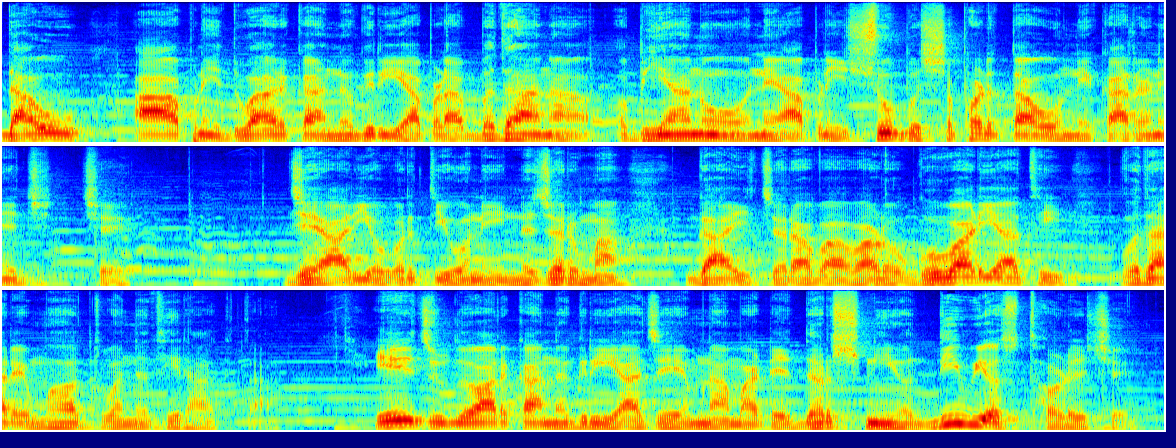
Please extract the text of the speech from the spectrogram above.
દાઉ, આ આપણી દ્વારકા નગરી આપણા બધાના અભિયાનો અને આપણી શુભ સફળતાઓને કારણે જ છે. જે આર્યવર્તીઓની નજરમાં ગાય ચરાવવાવાળો ગોવાળિયાથી વધારે મહત્ત્વ નથી રાખતા. એ જ દ્વારકા નગરી આજે એમના માટે દર્શનીય દિવ્ય સ્થળ છે.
